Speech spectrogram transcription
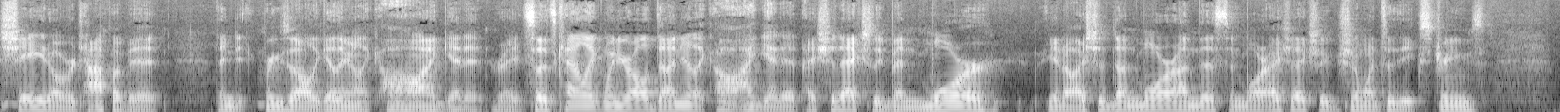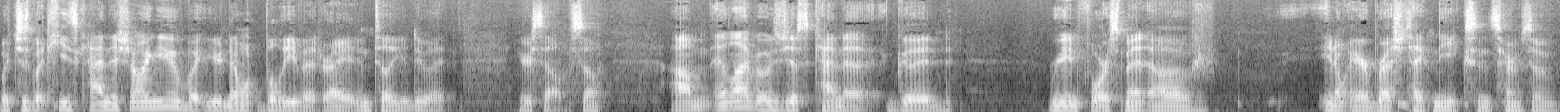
shade over top of it then it brings it all together and you're like oh i get it right? So it's kind of like when you're all done you're like oh i get it. I should actually been more you know i should have done more on this and more. I should actually should have went to the extremes which is what he's kind of showing you but you don't believe it right until you do it yourself. So um, and live was just kind of good reinforcement of you know airbrush techniques in terms of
